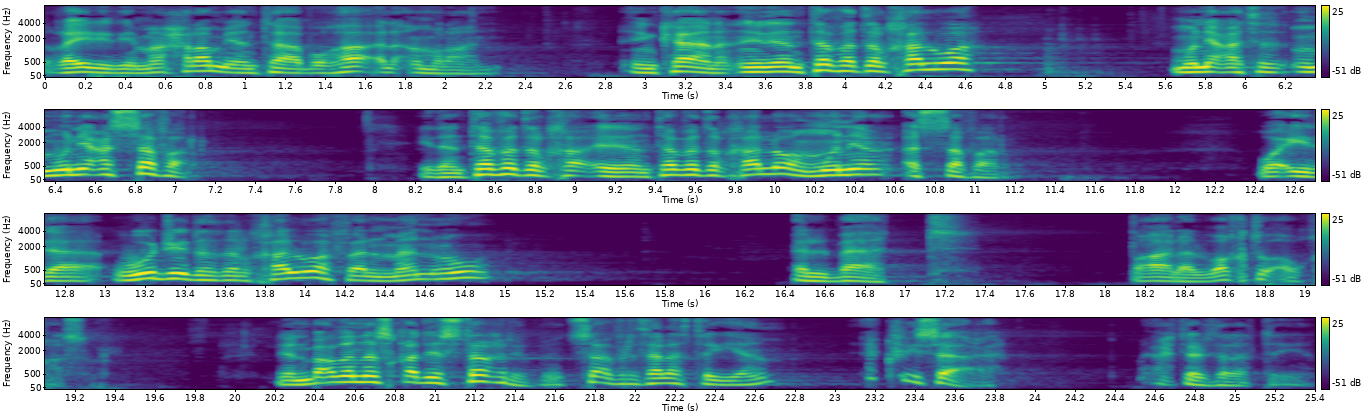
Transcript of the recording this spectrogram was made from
غير ذي محرم ينتابها الأمران. إن كان إذا انتفت الخلوة منعت منع السفر. إذا انتفت. إذا انتفت الخلوة منع السفر. وإذا وجدت الخلوة فالمنع البات. طال الوقت أو قصر. لأن بعض الناس قد يستغرب تسافر ثلاثة أيام يكفي ساعة. ما يحتاج ثلاثة أيام.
